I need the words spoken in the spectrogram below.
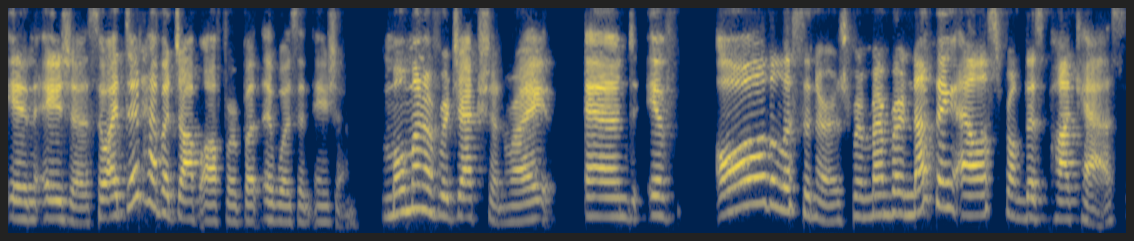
in Asia. So I did have a job offer, but it was in Asia. Moment of rejection, right? And if all the listeners remember nothing else from this podcast,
